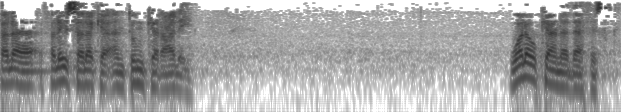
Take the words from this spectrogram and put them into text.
فلا فليس لك أن تنكر عليه. ولو كان ذا فسق.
